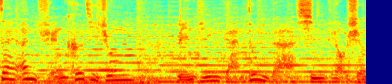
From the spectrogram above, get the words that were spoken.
在安全科技中，聆听感动的心跳声；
